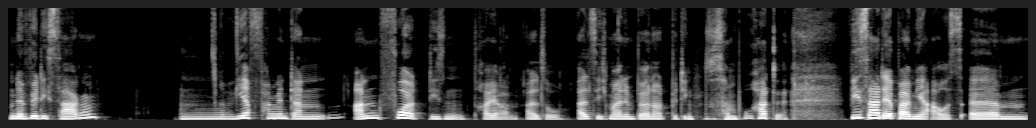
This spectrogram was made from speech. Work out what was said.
Und dann würde ich sagen, mm, wir fangen dann an vor diesen drei Jahren, also als ich meinen Burnout-bedingten Zusammenbruch hatte. Wie sah der bei mir aus? Ähm,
